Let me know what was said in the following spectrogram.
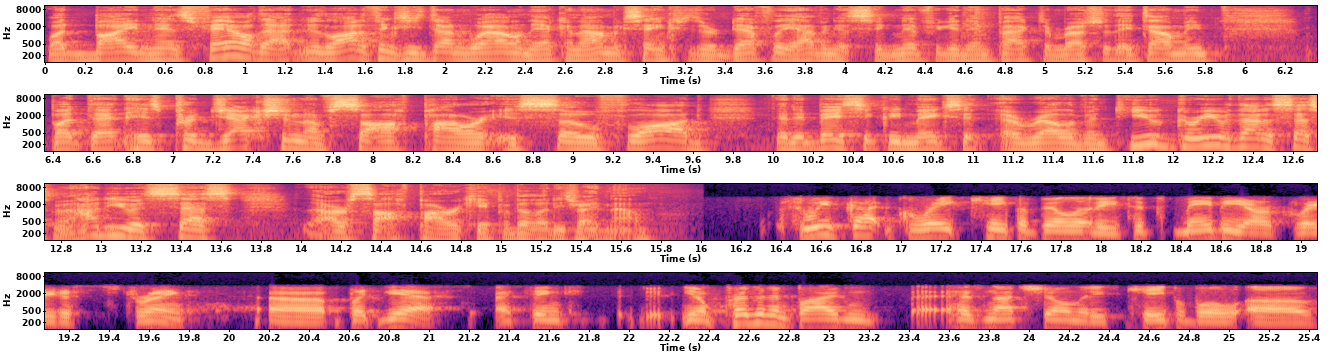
what Biden has failed at, a lot of things he's done well, and the economic sanctions are definitely having a significant impact in Russia, they tell me, but that his projection of soft power is so flawed that it basically makes it irrelevant. Do you agree with that assessment? How do you assess our soft power capabilities right now? So we've got great capabilities. It's maybe our greatest strength. Uh, but yes, I think you know President Biden has not shown that he's capable of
